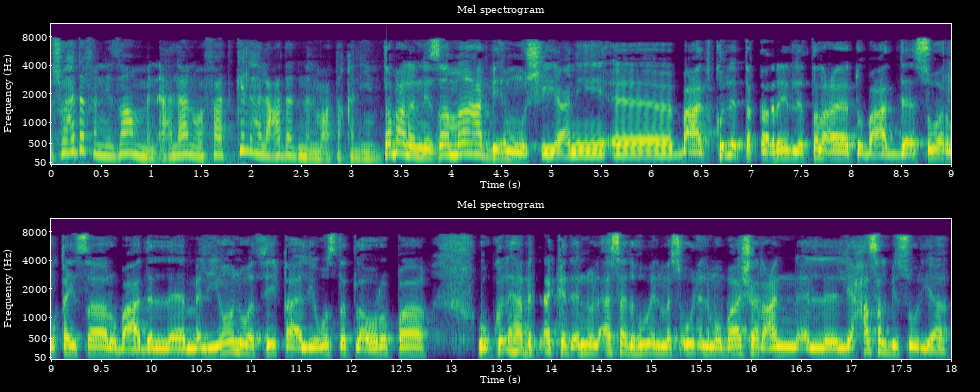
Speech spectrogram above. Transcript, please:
شو هدف النظام من إعلان وفاة كل هالعدد من المعتقلين؟ طبعا النظام ما عاد بيهمه شيء يعني آه، بعد كل التقارير اللي طلعت وبعد صور القيصر وبعد المليون وثيقة اللي وصلت لأوروبا وكلها بتأكد أنه الأسد هو المسؤول المباشر عن اللي حصل بسوريا.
